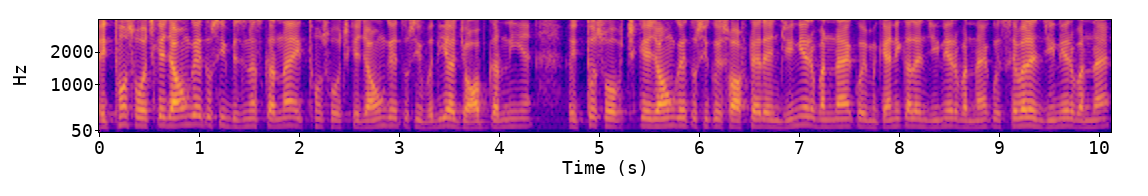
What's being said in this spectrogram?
ਇੱਥੋਂ ਸੋਚ ਕੇ ਜਾਓਗੇ, ਤੁਸੀਂ ਬਿਜ਼ਨਸ ਕਰਨਾ ਹੈ, ਇੱਥੋਂ ਸੋਚ ਕੇ ਜਾਓਗੇ, ਤੁਸੀਂ ਵਧੀਆ ਜੌਬ ਕਰਨੀ ਹੈ, ਇੱਥੋਂ ਸੋਚ ਕੇ ਜਾਓਗੇ, ਤੁਸੀਂ ਕੋਈ ਸੌਫਟਵੇਅਰ ਇੰਜੀਨੀਅਰ ਬਣਨਾ ਹੈ, ਕੋਈ ਮਕੈਨੀਕਲ ਇੰਜੀਨੀਅਰ ਬਣਨਾ ਹੈ, ਕੋਈ ਸਿਵਲ ਇੰਜੀਨੀਅਰ ਬਣਨਾ ਹੈ,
